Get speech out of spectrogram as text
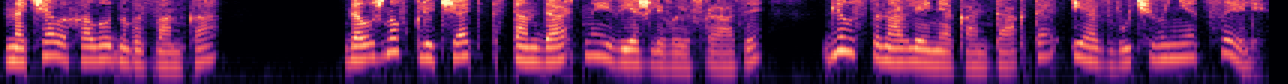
Начало холодного звонка должно включать стандартные вежливые фразы для установления контакта и озвучивания цели,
